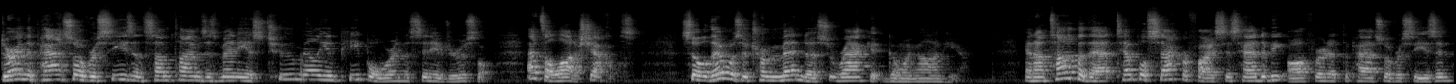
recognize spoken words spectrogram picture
During the Passover season, sometimes as many as 2 million people were in the city of Jerusalem. That's a lot of shekels. So there was a tremendous racket going on here. And on top of that, temple sacrifices had to be offered at the Passover season,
